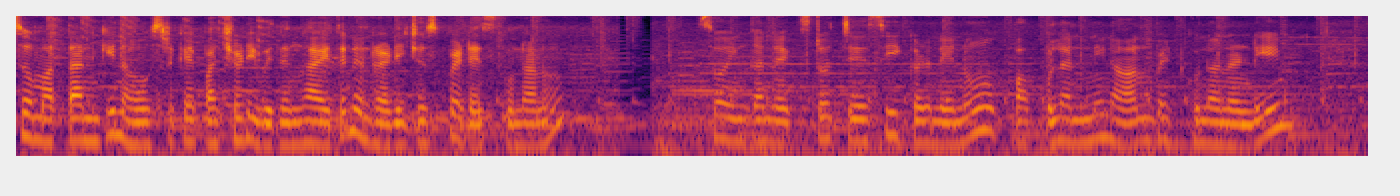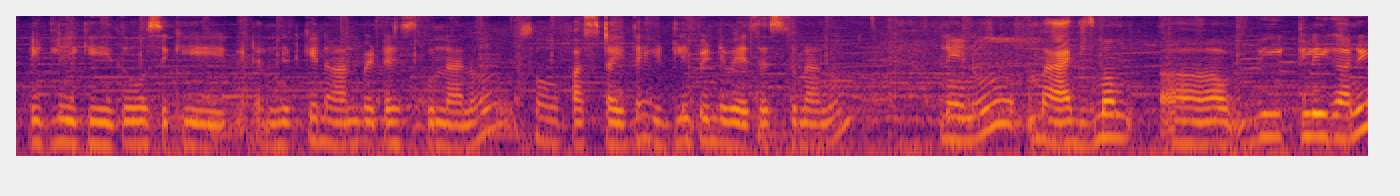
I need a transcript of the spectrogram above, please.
సో మొత్తానికి నా ఉసిరికాయ పచ్చడి ఈ విధంగా అయితే నేను రెడీ చేసి పెట్టేసుకున్నాను. సో ఇంకా నెక్స్ట్ వచ్చేసి ఇక్కడ నేను పప్పులన్నీ నానబెట్టుకున్నానండి. ఇడ్లీకి దోశకి వీటన్నిటికీ నానబెట్టేసుకున్నాను. సో ఫస్ట్ అయితే ఇడ్లీ పిండి వేసేస్తున్నాను. నేను మ్యాక్సిమం వీక్లీ కానీ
